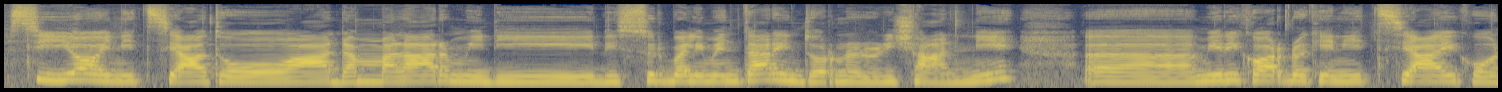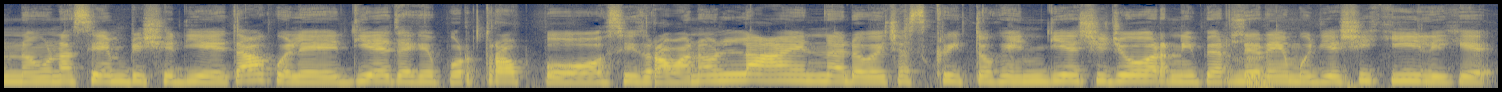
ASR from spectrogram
Sì, io ho iniziato ad ammalarmi di disturbi alimentari intorno ai 12 anni. Eh, mi ricordo che iniziai con una semplice dieta, quelle diete che purtroppo si trovano online, dove c'è scritto che in 10 giorni perderemo 10 kg, che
